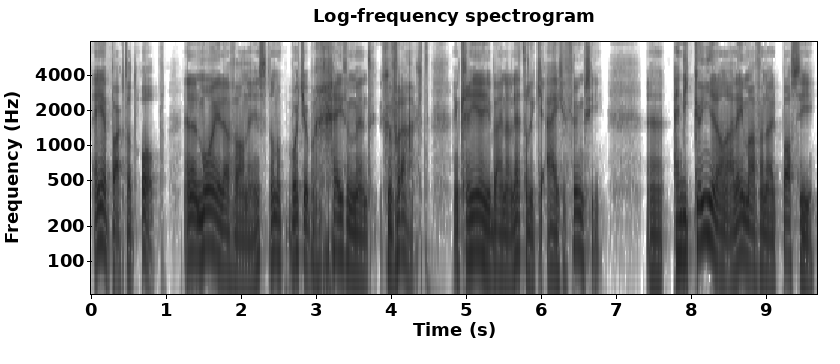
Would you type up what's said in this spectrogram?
en jij pakt dat op. En het mooie daarvan is, dan op, word je op een gegeven moment gevraagd. En creëer je bijna letterlijk je eigen functie. Uh, en die kun je dan alleen maar vanuit passie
